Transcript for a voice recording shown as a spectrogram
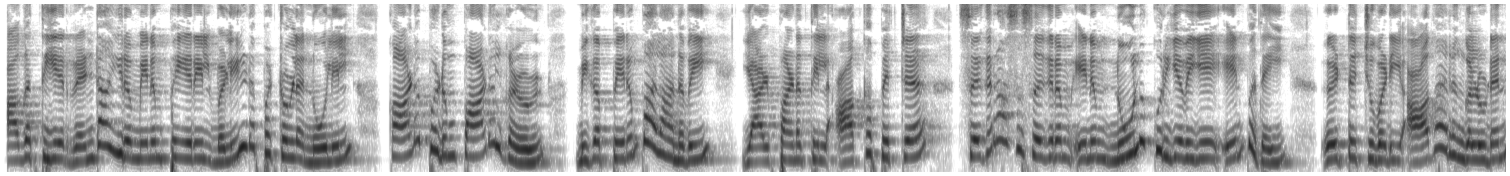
அகத்தியர் இரண்டாயிரம் எனும் பெயரில் வெளியிடப்பட்டுள்ள நூலில் காணப்படும் பாடல்களுள் மிக பெரும்பாலானவை யாழ்ப்பாணத்தில் ஆக்கப்பெற்ற செகராச சேகரம் எனும் நூலுக்குரியவையே என்பதை எட்டுச்சுவடி ஆதாரங்களுடன்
